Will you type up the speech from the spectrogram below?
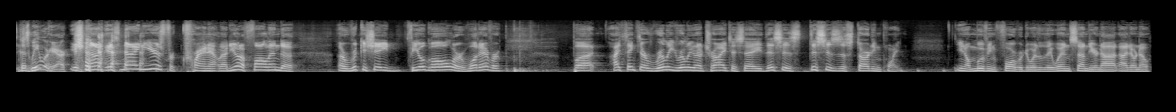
Because we were here. it's not. It's nine years for crying out loud. You ought to fall into a ricocheted field goal or whatever. But I think they're really, really going to try to say this is this is the starting point. You know, moving forward, whether they win Sunday or not, I don't know.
